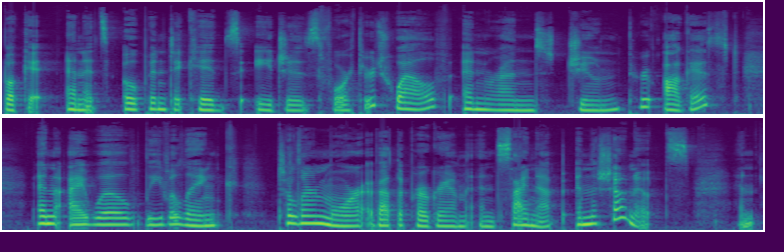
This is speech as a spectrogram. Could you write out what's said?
Book It, and it's open to kids ages 4 through 12 and runs June through August and I will leave a link to learn more about the program and sign up in the show notes. And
